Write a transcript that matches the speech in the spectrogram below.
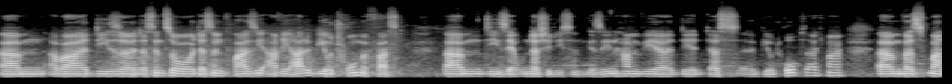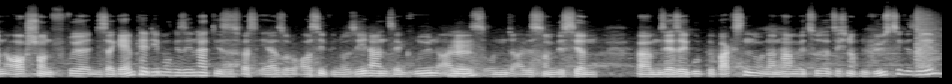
ähm, aber diese, das sind so, das sind quasi areale Biotome fast ähm, die sehr unterschiedlich sind. Gesehen haben wir die, das äh, Biotop, sag ich mal, ähm, was man auch schon früher in dieser Gameplay-Demo gesehen hat. Dieses, was eher so aussieht wie Neuseeland, sehr grün alles mhm. und alles so ein bisschen ähm, sehr, sehr gut bewachsen. Und dann haben wir zusätzlich noch eine Wüste gesehen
